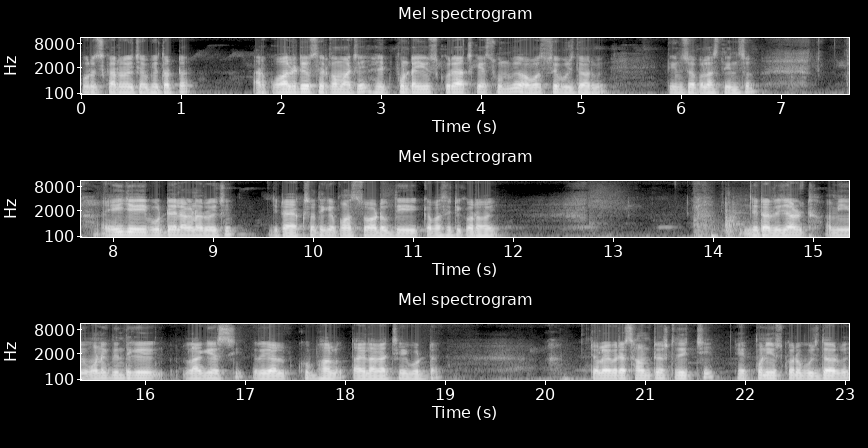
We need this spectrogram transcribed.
পরিষ্কার রয়েছে ভেতরটা। আর কোয়ালিটিও সেরকম আছে। হেডফোনটা ইউজ করে আজকে শুনবে, অবশ্যই বুঝতে পারবে। তিনশো প্লাস তিনশো। এই যে এই বোর্ডটাই লাগানো রয়েছে, যেটা একশো থেকে পাঁচশো ওয়াট অবধি ক্যাপাসিটি করা হয়। যেটা রেজাল্ট আমি অনেক দিন থেকে লাগিয়ে এসেছি রেজাল্ট খুব ভালো, তাই লাগাচ্ছি এই বোর্ডটা চলো এবারে সাউন্ড টেস্ট দিচ্ছি হেডফোন ইউজ করে, বুঝতে পারবে।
